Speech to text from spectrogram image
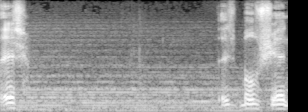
This. This bullshit.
